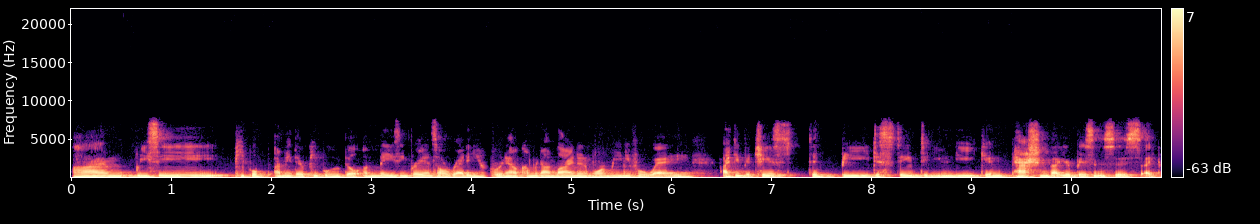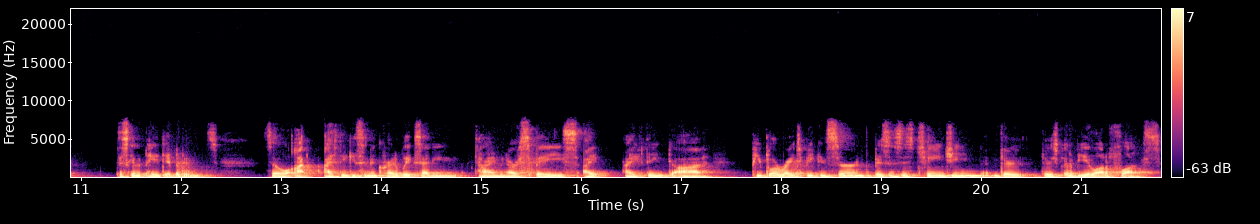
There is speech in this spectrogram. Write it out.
um, we see people, I mean, there are people who built amazing brands already who are now coming online in a more meaningful way. I think the chance to be distinct and unique and passionate about your business is like, it's going to pay dividends. So I, I think it's an incredibly exciting time in our space. I, I think uh, people are right to be concerned. The business is changing. There, there's going to be a lot of flux.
